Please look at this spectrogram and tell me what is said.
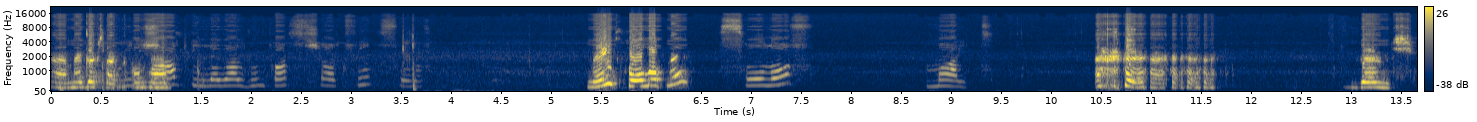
Ha, mega shark. Mini Onlar. shark, illegal gumpas, shark fin, soul of. Ne? Soul of ne? Soul of might. Güzelmiş.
